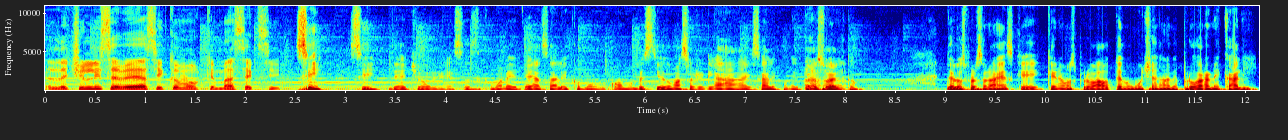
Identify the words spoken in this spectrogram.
El de Chun-Li se ve así como que más sexy. Sí, sí. De hecho, esa es como la idea. Sale como con un vestido más arreglado y sale con el pelo Ajá. suelto. De los personajes que, que, no hemos probado, tengo muchas ganas de probar a Nekali.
